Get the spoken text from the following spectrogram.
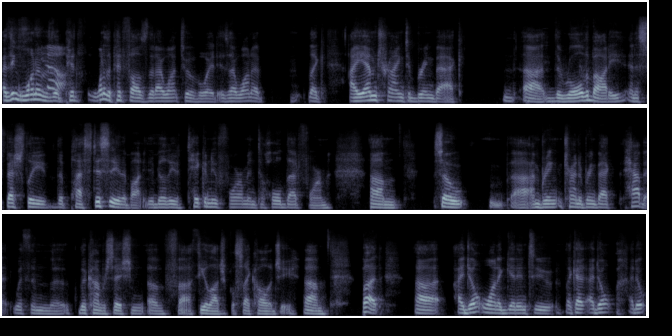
I think one of yeah. the pit one of the pitfalls that I want to avoid is I want to like I am trying to bring back uh, the role of the body and especially the plasticity of the body, the ability to take a new form and to hold that form. Um, so uh, I'm bring, trying to bring back habit within the, the conversation of uh, theological psychology. Um, but uh, I don't want to get into like I, I, don't I don't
